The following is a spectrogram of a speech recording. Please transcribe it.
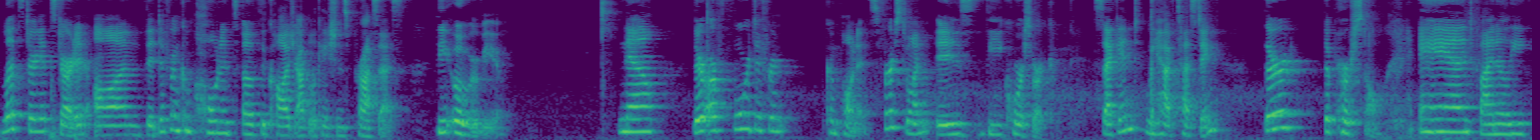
let's get started on the different components of the college applications process, the overview. Now, there are four different components. First one is the coursework. Second, we have testing. Third, the personal. And finally,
